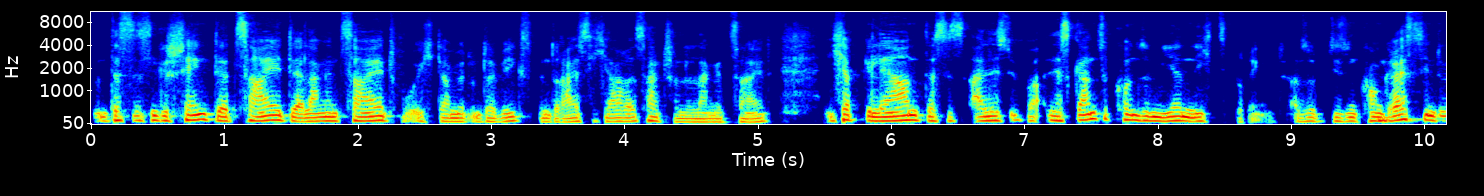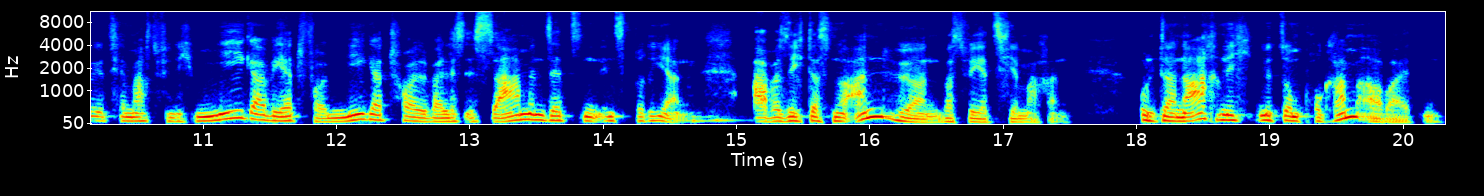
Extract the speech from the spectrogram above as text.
und das ist ein Geschenk der Zeit, der langen Zeit, wo ich damit unterwegs bin. 30 Jahre ist halt schon eine lange Zeit. Ich habe gelernt, dass es alles über das ganze Konsumieren nichts bringt. Also diesen Kongress, den du jetzt hier machst, finde ich mega wertvoll, mega toll, weil es ist Samen setzen, inspirieren. Mhm. Aber sich das nur anhören, was wir jetzt hier machen, und danach nicht mit so einem Programm arbeiten,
